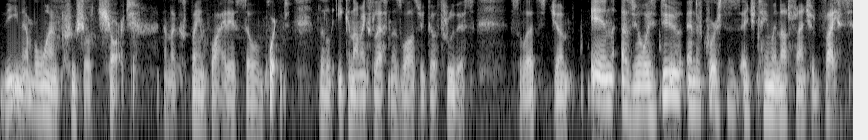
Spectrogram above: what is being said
the number one crucial chart, and I'll explain why it is so important. A little economics lesson as well as we go through this. So let's jump in as we always do. And of course, this is entertainment, not financial advice.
